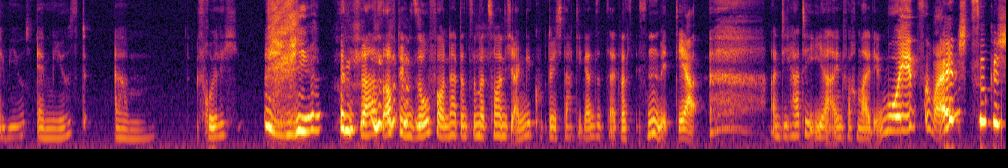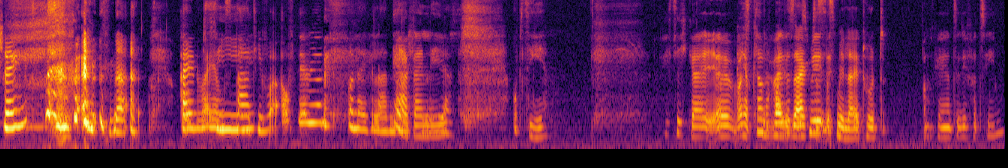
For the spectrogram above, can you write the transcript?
Amused. amused, ähm, fröhlich wie wir und saß auf dem Sofa und hat uns immer zornig angeguckt und ich dachte die ganze Zeit, was ist denn mit der? Und die hatte ihr einfach mal den Moe zum Einzug geschenkt. Eine Einweihungsparty war, auf der wir uns uneingeladen. Ärgerlich. Ja. Upsi. Richtig geil. Äh, was Ich habe das gesagt, ist mir, dass es mir leid tut. Okay, hat sie dir verziehen?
